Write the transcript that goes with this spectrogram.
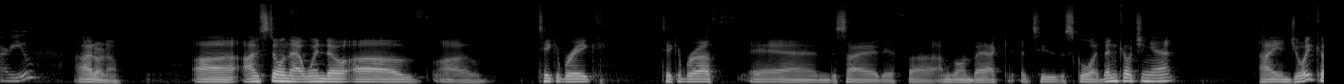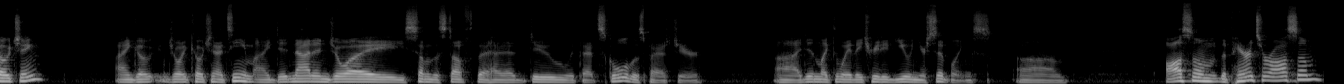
Are you? I don't know. Uh, I'm still in that window of uh, take a break, take a breath, and decide if uh, I'm going back to the school I've been coaching at. I enjoy coaching. I enjoy coaching that team. I did not enjoy some of the stuff that had to do with that school this past year. Uh, I didn't like the way they treated you and your siblings. Um, awesome. The parents are awesome,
